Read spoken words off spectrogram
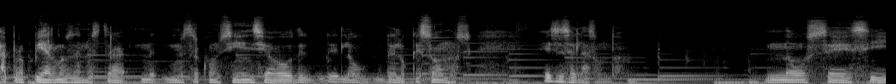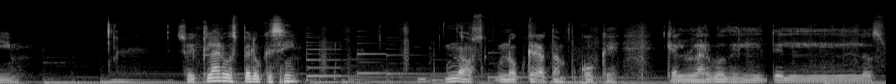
apropiarnos de nuestra, nuestra conciencia o de, lo, de lo que somos? Ese es el asunto. No sé si soy claro, espero que sí. No, no creo tampoco que, que a lo largo de los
